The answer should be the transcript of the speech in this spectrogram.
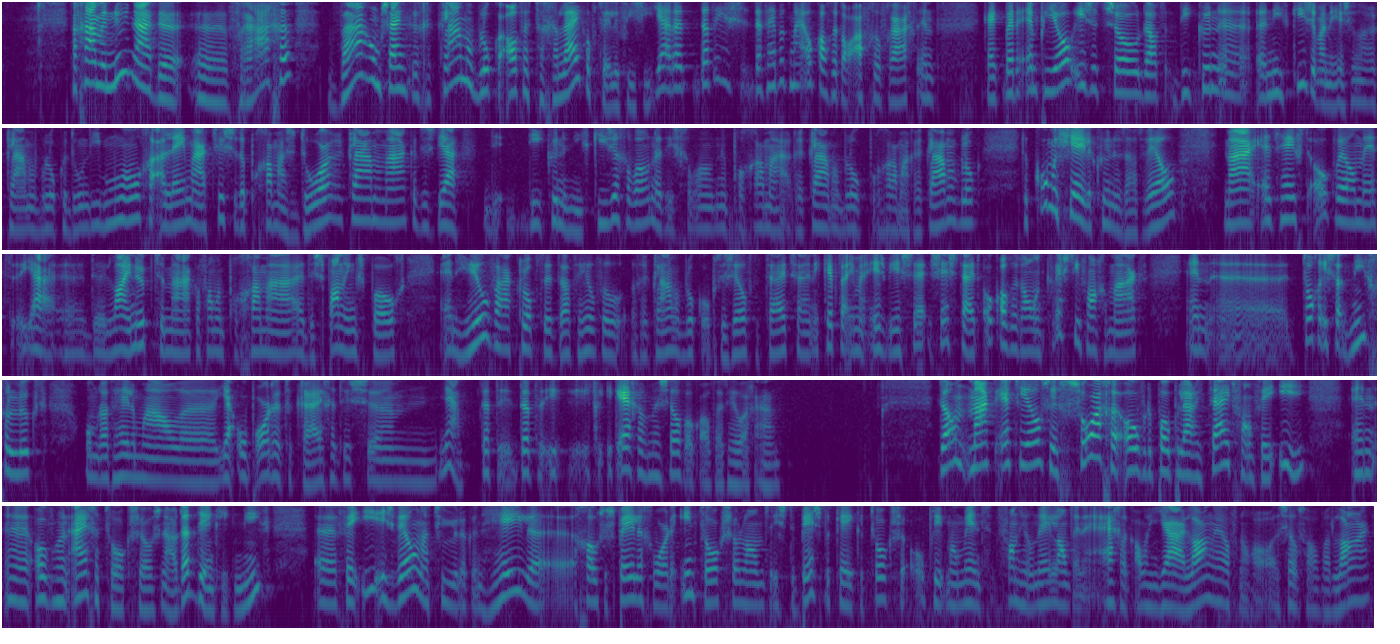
Dan gaan we nu naar de uh, vragen. Waarom zijn de reclameblokken altijd tegelijk op televisie? Ja, dat, dat, is, dat heb ik mij ook altijd al afgevraagd. En kijk, bij de NPO is het zo dat die kunnen uh, niet kiezen wanneer ze hun reclameblokken doen. Die mogen alleen maar tussen de programma's door reclame maken. Dus ja, die, die kunnen niet kiezen gewoon. Dat is gewoon een programma, reclameblok, programma, reclameblok. De commerciële kunnen dat wel. Maar het heeft ook wel met ja, uh, de line-up te maken van een programma, spanningsboog. En heel vaak klopt het dat heel veel reclameblokken op dezelfde tijd zijn. Ik heb daar in mijn SBS 6-tijd ook altijd al een kwestie van gemaakt. En uh, toch is dat niet gelukt om dat helemaal uh, ja, op orde te krijgen. Dus um, ja, dat, dat, ik, ik, ik erger mezelf ook altijd heel erg aan. Dan maakt RTL zich zorgen over de populariteit van VI en uh, over hun eigen talkshows. Nou, dat denk ik niet. Uh, VI is wel natuurlijk een hele uh, grote speler geworden in talkshowland. Is de best bekeken talkshow op dit moment van heel Nederland. En eigenlijk al een jaar lang, of nog al, zelfs al wat langer.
